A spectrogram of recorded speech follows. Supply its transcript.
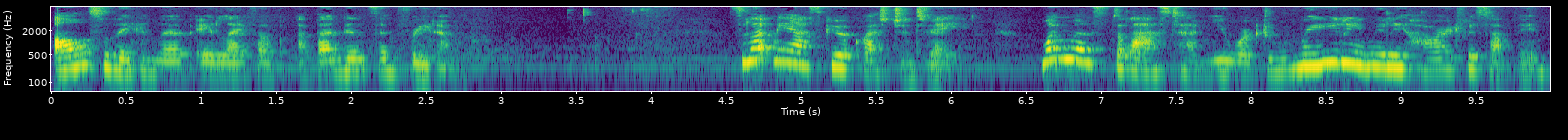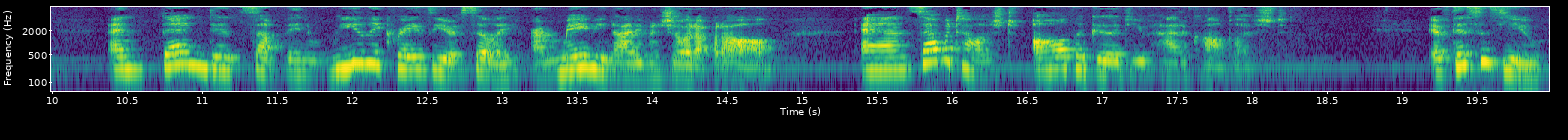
all so they can live a life of abundance and freedom. So, let me ask you a question today. When was the last time you worked really, really hard for something and then did something really crazy or silly, or maybe not even showed up at all? And sabotaged all the good you had accomplished. If this is you,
